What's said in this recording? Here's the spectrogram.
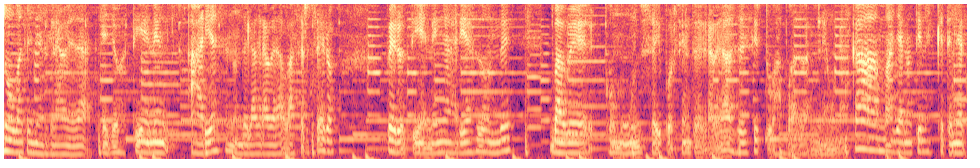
no va a tener gravedad. Ellos tienen áreas en donde la gravedad va a ser cero, pero tienen áreas donde va a haber como un 6% de gravedad, es decir, tú vas a poder dormir en una cama, ya no tienes que tener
